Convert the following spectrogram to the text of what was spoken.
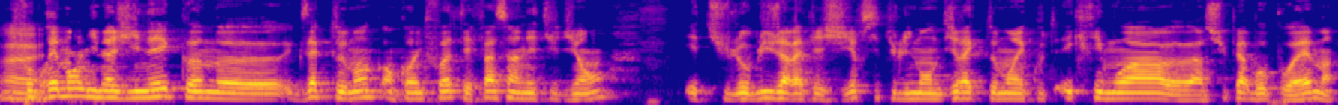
Il faut vraiment l'imaginer comme euh, exactement, encore une fois, tu es face à un étudiant et tu l'obliges à réfléchir. Si tu lui demandes directement, écoute, écris-moi euh, un super beau poème,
